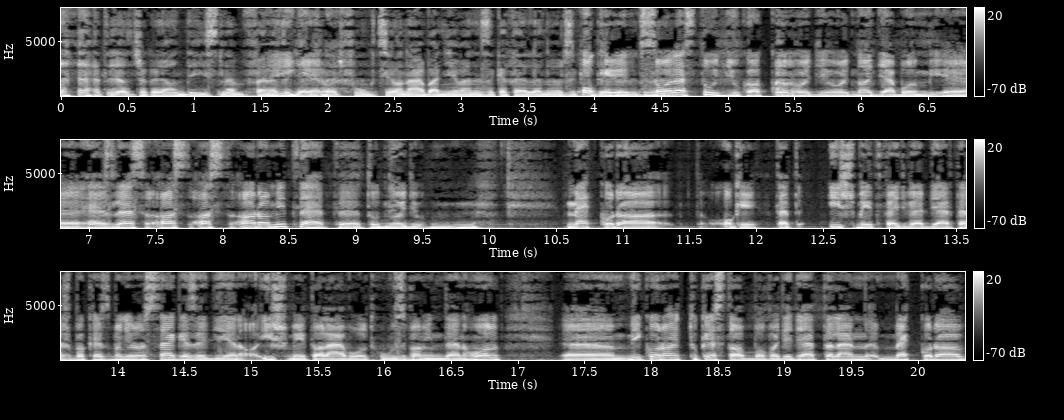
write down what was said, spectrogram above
lehet, hogy az csak olyan dísz, nem fene tudja, hogy funkcionál, bár nyilván ezeket ellenőrzik. Oké, okay, szóval ezt tudjuk akkor, hogy, hogy nagyjából ez lesz. Azt, azt arra mit lehet eh, tudni, hogy mm, mekkora, oké, okay, tehát ismét fegyvergyártásba kezd Magyarország, ez egy ilyen ismét alá volt húzva mindenhol. Mikor hagytuk ezt abba, vagy egyáltalán mekkora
